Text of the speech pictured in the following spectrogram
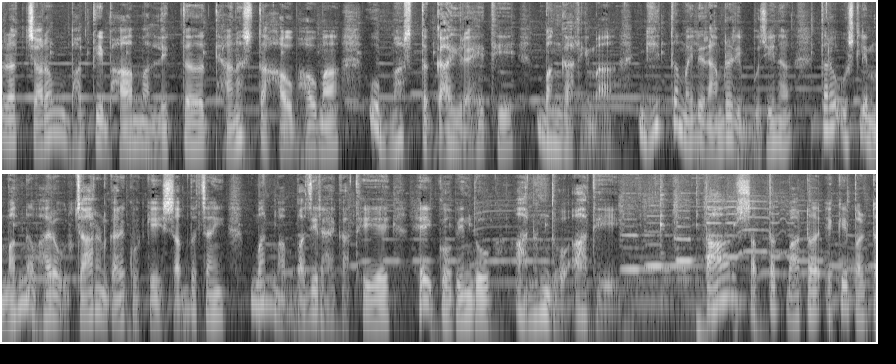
र चरम भक्ति भावमा लिप्त ध्यानस्थ हाउभाउमा ऊ मस्त गाइरहेथे बङ्गालीमा। गीत त मैले राम्ररी बुझिन तर उसले मग्न भएर उच्चारण गरेको केही शब्द चाहिँ मनमा बजिरहेका थिए हे गोविन्दो आनन्दो आदि। तार सप्तकबाट एकैपल्ट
